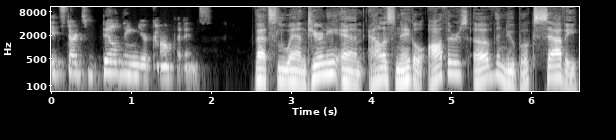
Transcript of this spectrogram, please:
it starts building your confidence. That's Luann Tierney and Alice Nagel, authors of the new book Savvy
